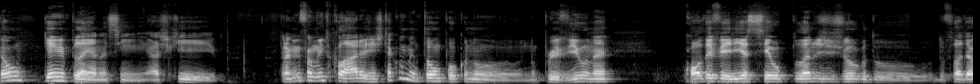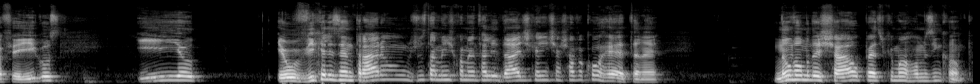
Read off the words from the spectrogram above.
Então, game plan, assim, acho que para mim foi muito claro, a gente até comentou um pouco no, no preview, né? Qual deveria ser o plano de jogo do, do Philadelphia Eagles. E eu, eu vi que eles entraram justamente com a mentalidade que a gente achava correta, né? Não vamos deixar o Patrick Mahomes em campo.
